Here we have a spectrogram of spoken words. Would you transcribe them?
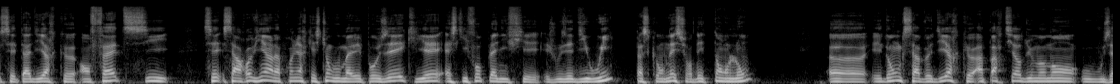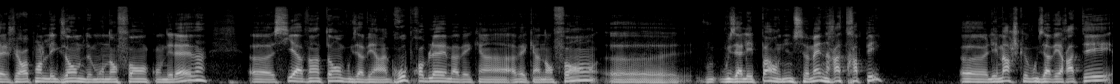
C'est-à-dire que en fait, si ça revient à la première question que vous m'avez posée, qui est est-ce qu'il faut planifier? Et je vous ai dit oui, parce qu'on est sur des temps longs. Euh, et donc, ça veut dire qu'à partir du moment où vous avez, je vais reprendre l'exemple de mon enfant qu'on élève, euh, si à 20 ans vous avez un gros problème avec un, avec un enfant, euh, vous n'allez pas en une semaine rattraper les marches que vous avez ratées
